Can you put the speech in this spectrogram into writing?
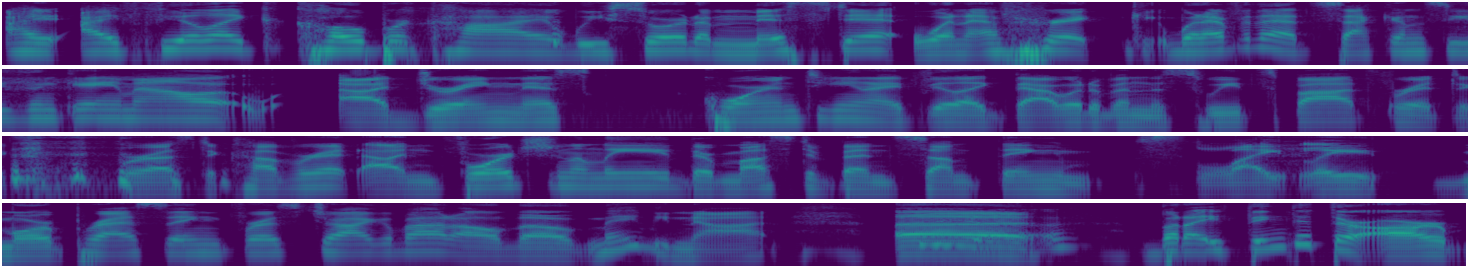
I, I feel like Cobra Kai, we sort of missed it whenever it whenever that second season came out uh, during this quarantine. I feel like that would have been the sweet spot for it to for us to cover it. Unfortunately, there must have been something slightly more pressing for us to talk about, although maybe not. Uh, yeah. But I think that there are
